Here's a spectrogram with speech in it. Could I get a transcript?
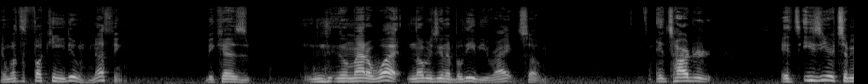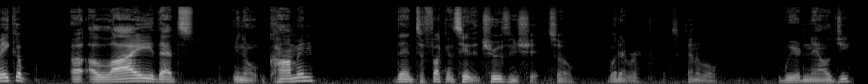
and what the fuck can you do? Nothing, because no matter what, nobody's gonna believe you, right? So it's harder. It's easier to make up a, a lie that's you know common than to fucking say the truth and shit. So whatever. That's kind of a weird analogy.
